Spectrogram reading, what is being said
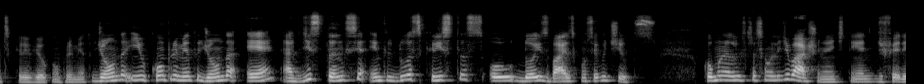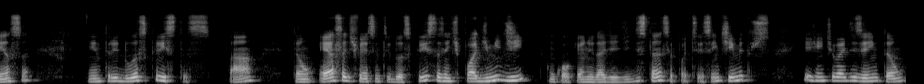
descrever o comprimento de onda, e o comprimento de onda é a distância entre duas cristas ou dois vales consecutivos. Como na ilustração ali de baixo, né? a gente tem a diferença entre duas cristas. Tá? Então, essa diferença entre duas cristas a gente pode medir com qualquer unidade de distância, pode ser centímetros, e a gente vai dizer então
